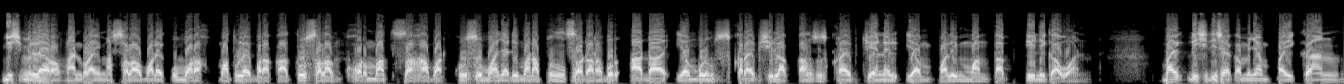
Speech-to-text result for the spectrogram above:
Bismillahirrahmanirrahim. Assalamualaikum warahmatullahi wabarakatuh. Salam hormat sahabatku semuanya di mana pun saudara berada. Yang belum subscribe silahkan subscribe channel yang paling mantap ini kawan. Baik di sini saya akan menyampaikan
